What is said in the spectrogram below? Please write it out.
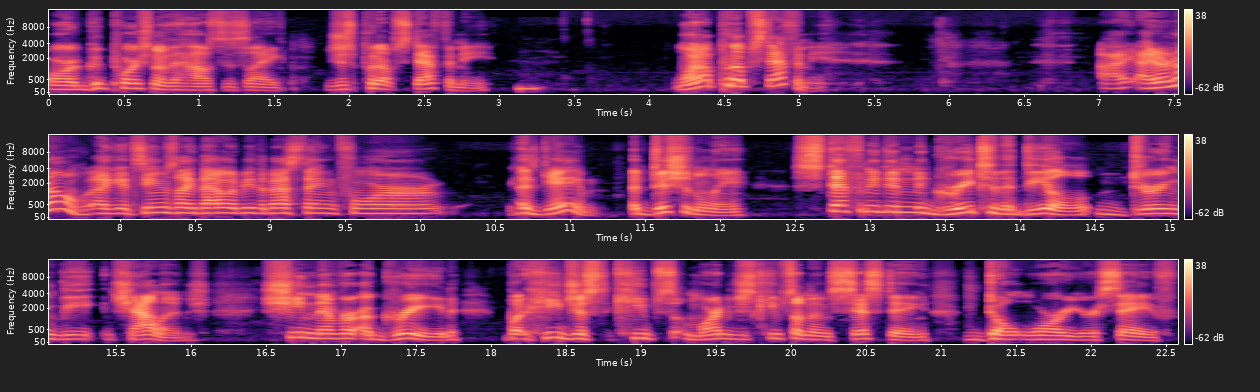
or a good portion of the house is like, just put up Stephanie, why not put up Stephanie? I, I don't know. Like it seems like that would be the best thing for his game. additionally, Stephanie didn't agree to the deal during the challenge. She never agreed, but he just keeps Marty just keeps on insisting, "Don't worry, you're safe."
